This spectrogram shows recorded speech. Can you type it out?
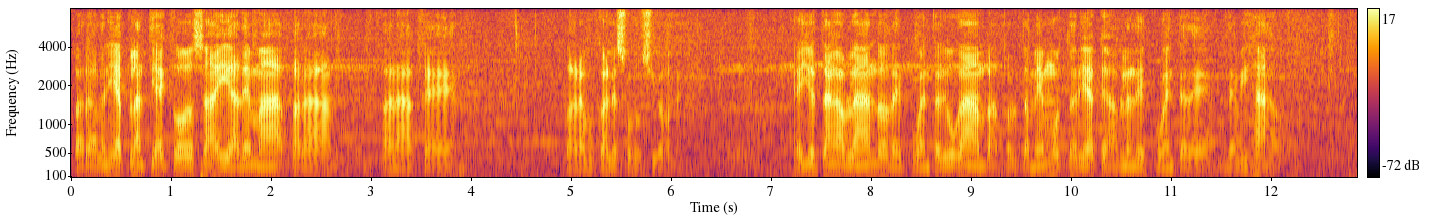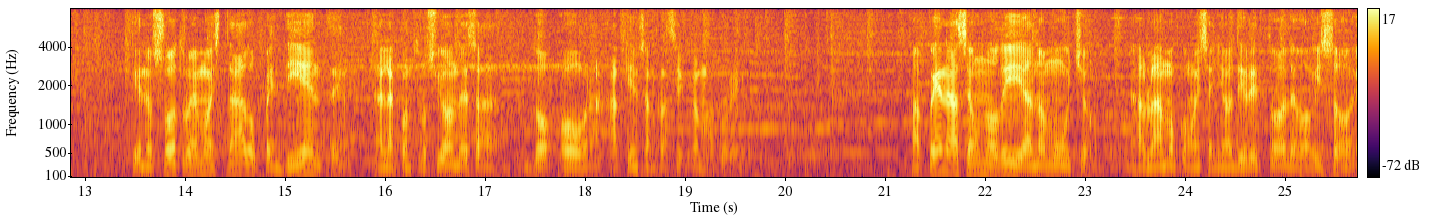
para venir a plantear cosas y además para, para, que, para buscarle soluciones. Ellos están hablando del puente de Ugamba, pero también me gustaría que hablen del puente de, de Bijao. Que nosotros hemos estado pendientes a la construcción de esas dos obras aquí en San Francisco de Macorís. Apenas hace unos días, no mucho, hablamos con el señor director de Bovisoy,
